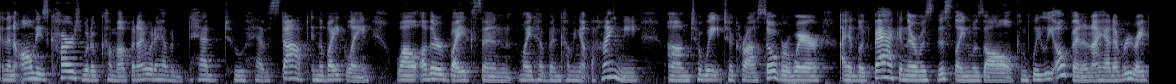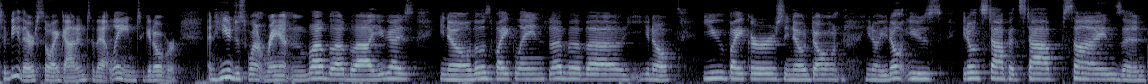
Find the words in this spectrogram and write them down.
and then all these cars would have come up, and I would have had to have stopped in the bike lane while other bikes and might have been coming up behind me um, to wait to cross over. Where I had looked back, and there was this lane was all completely open, and I had every right to be there, so I got into that lane to get over. And he just went ranting, blah blah blah. You guys, you know, those bike lanes, blah, blah, blah, you know, you bikers, you know, don't, you know, you don't use, you don't stop at stop signs and,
